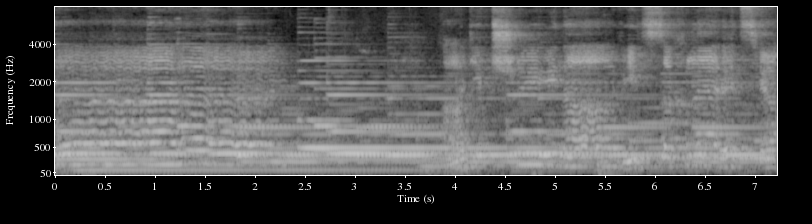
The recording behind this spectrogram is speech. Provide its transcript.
гей, а дівчина відсахнеться,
